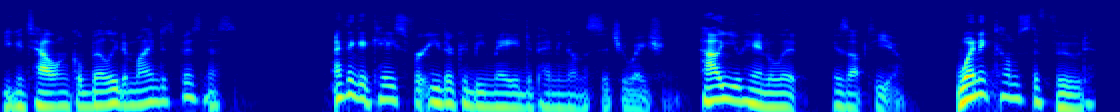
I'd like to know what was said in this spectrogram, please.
you can tell Uncle Billy to mind his business. I think a case for either could be made depending on the situation. How you handle it is up to you. When it comes to food,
